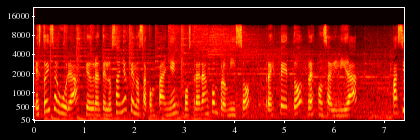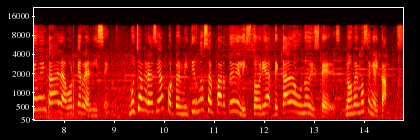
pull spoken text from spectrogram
Estoy segura que durante los años que nos acompañen mostrarán compromiso, respeto, responsabilidad, pasión en cada labor que realicen. Muchas gracias por permitirnos ser parte de la historia de cada uno de ustedes. Nos vemos en el campus.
